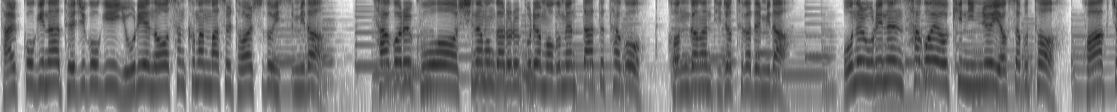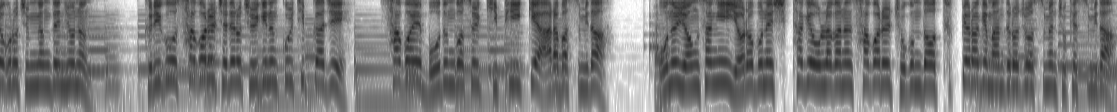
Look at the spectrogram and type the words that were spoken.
닭고기나 돼지고기 요리에 넣어 상큼한 맛을 더할 수도 있습니다. 사과를 구워 시나몬 가루를 뿌려 먹으면 따뜻하고 건강한 디저트가 됩니다. 오늘 우리는 사과에 얽힌 인류의 역사부터 과학적으로 증명된 효능, 그리고 사과를 제대로 즐기는 꿀팁까지 사과의 모든 것을 깊이 있게 알아봤습니다. 오늘 영상이 여러분의 식탁에 올라가는 사과를 조금 더 특별하게 만들어 주었으면 좋겠습니다.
